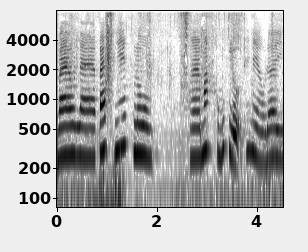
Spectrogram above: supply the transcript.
Bao la bát nhát luôn hoa mắt không biết lựa thế nào đây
